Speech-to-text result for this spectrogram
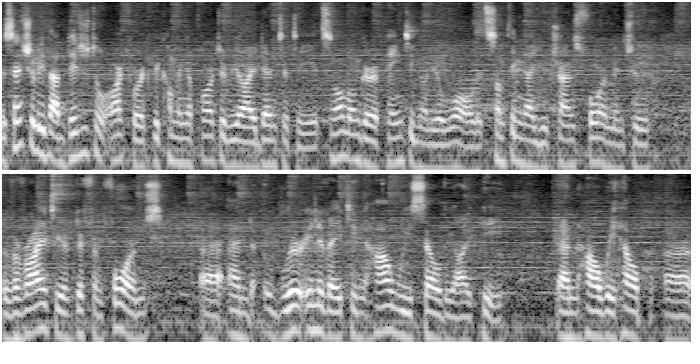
essentially that digital artwork becoming a part of your identity. It's no longer a painting on your wall, it's something that you transform into a variety of different forms. Uh, and we're innovating how we sell the IP and how we help uh,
